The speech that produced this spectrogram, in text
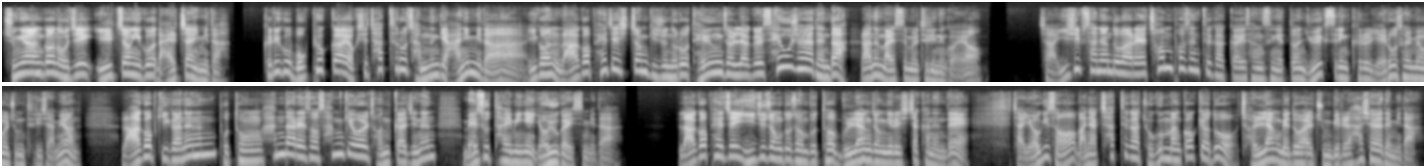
중요한 건 오직 일정이고 날짜입니다. 그리고 목표가 역시 차트로 잡는 게 아닙니다. 이건 락업 해제 시점 기준으로 대응 전략을 세우셔야 된다라는 말씀을 드리는 거예요. 자, 24년도 말에 1000% 가까이 상승했던 UX링크를 예로 설명을 좀 드리자면 락업 기간은 보통 한 달에서 3개월 전까지는 매수 타이밍에 여유가 있습니다. 락업 해제 2주 정도 전부터 물량 정리를 시작하는데 자, 여기서 만약 차트가 조금만 꺾여도 전량 매도할 준비를 하셔야 됩니다.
